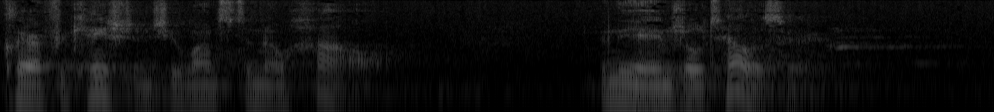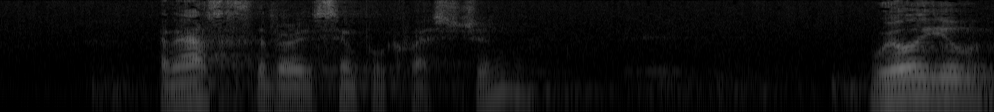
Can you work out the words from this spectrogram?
clarification. She wants to know how. And the angel tells her and asks the very simple question Will you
